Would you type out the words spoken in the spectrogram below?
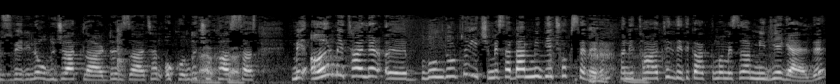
özverili olacaklardır zaten o konuda çok Evet, hassas. Me- ağır metaller e, bulundurduğu için mesela ben midye çok severim. Hani tatil dedik aklıma mesela midye geldi.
